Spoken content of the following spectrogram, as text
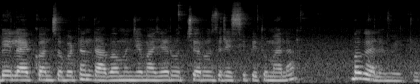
बेल आयकॉनचं बटन दाबा म्हणजे माझ्या रोजच्या रोज रेसिपी तुम्हाला बघायला मिळतील.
